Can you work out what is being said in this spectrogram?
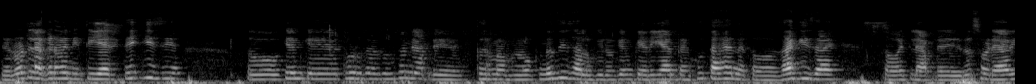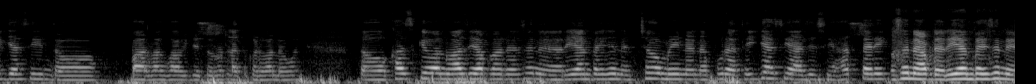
ને રોટલા ઘડવાની તૈયારી થઈ ગઈ છે. તો કેમ કે થોડું સારું છે ને આપણે ઘરમાં લોક નથી ચાલુ કર્યો, કેમ કે રિયાનભાઈ ખૂતા હે ને તો જાગી જાય. તો એટલે આપણે રસોડે આવી જશે ને તો બાર વાગવા આવી જાય તો રોટલા તો ઘડવાના હોય. તો ખાસ કહેવાનું આજે આપણે છે ને રિયાનભાઈ છે ને છ મહિનાના પૂરા થઈ ગયા છે આજે છે સાત તારીખ. છે ને આપણે રિયાનભાઈ છે ને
